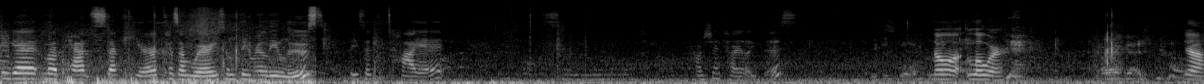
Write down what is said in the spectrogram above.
Can get my pants stuck here because I'm wearing something really loose. They said to tie it. So, how should I tie it like this? No, lower. Yeah.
